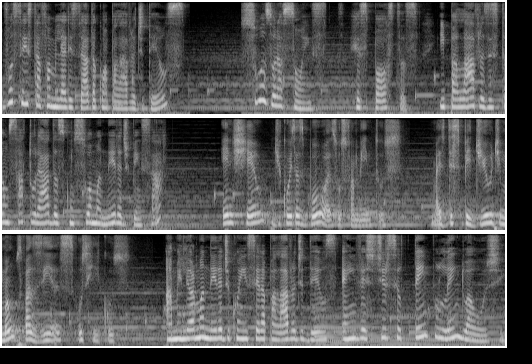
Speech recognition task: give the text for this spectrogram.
Você está familiarizada com a palavra de Deus? Suas orações, respostas e palavras estão saturadas com sua maneira de pensar? Encheu de coisas boas os famintos, mas despediu de mãos vazias os ricos. A melhor maneira de conhecer a palavra de Deus é investir seu tempo lendo-a hoje.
